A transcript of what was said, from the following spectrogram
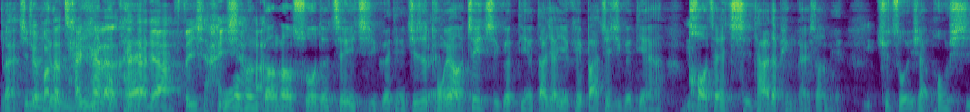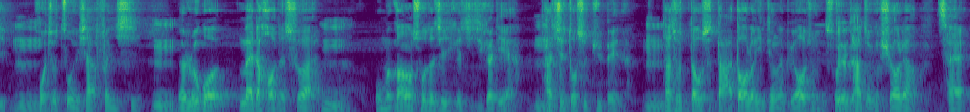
对，基本上把它拆开了给大家分享一下。我们 刚刚说的这几个点，其实同样这几个点，大家也可以把这几个点套在其他的品牌上面去做一下剖析，嗯，或者做一下分析。嗯，那如果卖得好的车啊，嗯，我们刚刚说的这几个几个点，它其实都是具备的，嗯，它是都是达到了一定的标准，所以它这个销量才。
